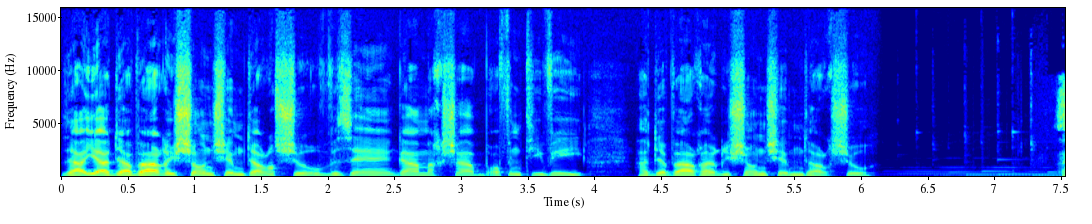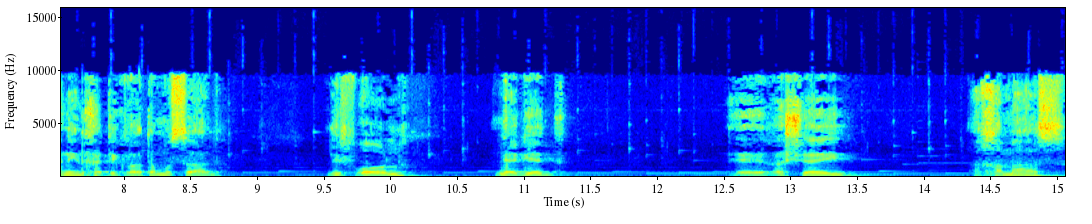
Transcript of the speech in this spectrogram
זה היה הדבר הראשון שהם דרשו, וזה גם עכשיו באופן טבעי. הדבר הראשון שהם דרשו. אני הנחיתי כבר את המוסד לפעול נגד אה, ראשי החמאס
